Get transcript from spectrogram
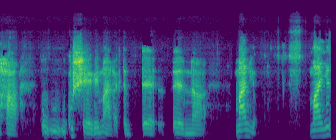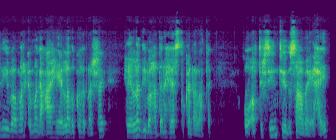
ahaa uu- ku sheegay maaragta eh, en, ah, manyo maanyadiibaa marka magacaa heelada ka dhashay heeladiiba haddana heestu ka dhalatay oo abtirsiinteedu saabay ahayd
